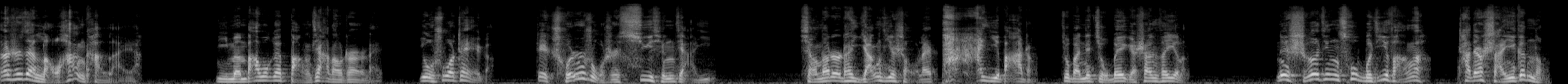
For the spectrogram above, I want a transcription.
但是在老汉看来呀，你们把我给绑架到这儿来，又说这个，这纯属是虚情假意。想到这儿，他扬起手来，啪一巴掌就把那酒杯给扇飞了。那蛇精猝不及防啊，差点闪一跟头。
